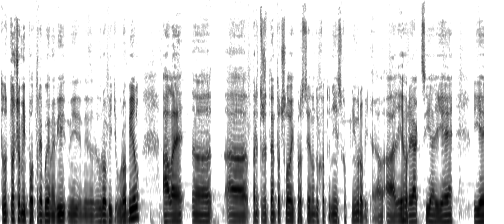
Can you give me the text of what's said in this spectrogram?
to, to, čo my potrebujeme vy, vy, vy, urobiť, urobil, ale uh, a pretože tento človek proste jednoducho to nie je schopný urobiť. A, a jeho reakcia je, je,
